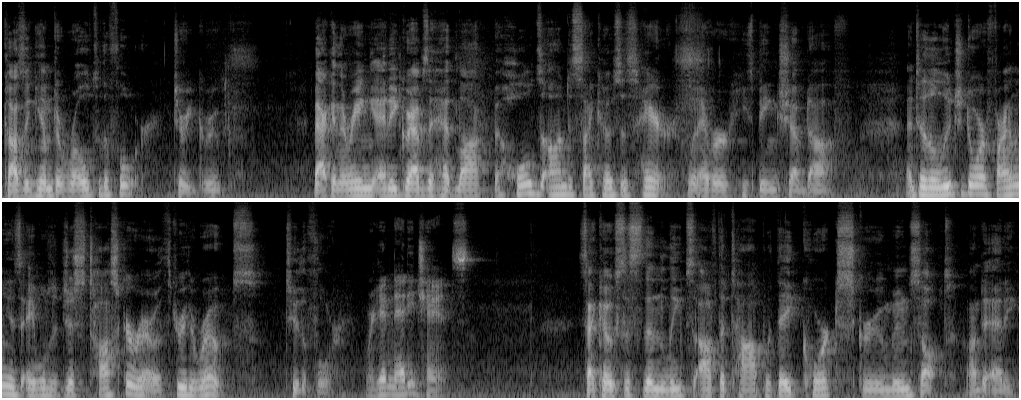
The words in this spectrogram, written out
causing him to roll to the floor to regroup. Back in the ring, Eddie grabs a headlock but holds on to Psychosis' hair whenever he's being shoved off, until the luchador finally is able to just toss Guerrero through the ropes to the floor. We're getting Eddie chance. Psychosis then leaps off the top with a corkscrew moonsault onto Eddie,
